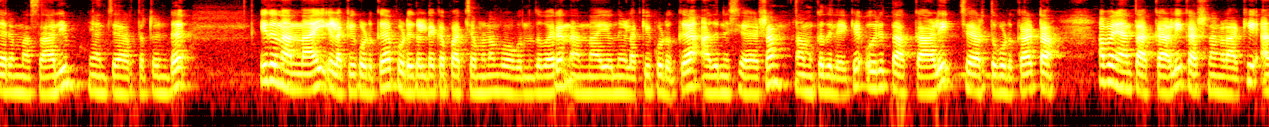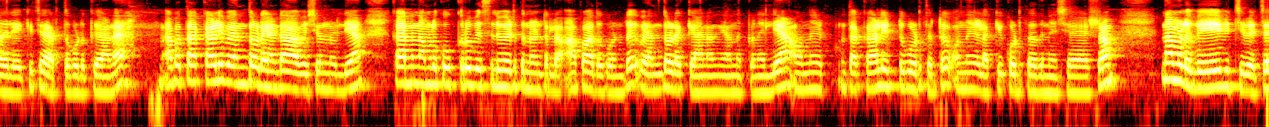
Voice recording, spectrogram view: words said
ഗരം മസാലയും ഞാൻ ചേർത്തിട്ടുണ്ട്. ഇത് നന്നായി ഇളക്കി കൊടുക്കുക. പൊടികളുടെയൊക്കെ പച്ചമണം പോകുന്നത് വരെ നന്നായി ഒന്ന് ഇളക്കി കൊടുക്കുക. അതിനുശേഷം നമുക്കിതിലേക്ക് ഒരു തക്കാളി ചേർത്ത് കൊടുക്കുക കേട്ടോ. അപ്പോൾ ഞാൻ തക്കാളി കഷ്ണങ്ങളാക്കി അതിലേക്ക് ചേർത്ത് കൊടുക്കുകയാണ്. അപ്പോൾ തക്കാളി വെന്തുടയേണ്ട ആവശ്യമൊന്നുമില്ല. കാരണം നമ്മൾ കുക്കർ വിസിൽ വരുത്തുന്നുണ്ടല്ലോ. അപ്പോൾ അതുകൊണ്ട് വെന്തുടയ്ക്കാനൊന്നും ഞാൻ നിൽക്കണില്ല. ഒന്ന് തക്കാളി ഇട്ട് കൊടുത്തിട്ട് ഒന്ന് ഇളക്കി കൊടുത്തതിന് ശേഷം നമ്മൾ വേവിച്ച് വെച്ച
